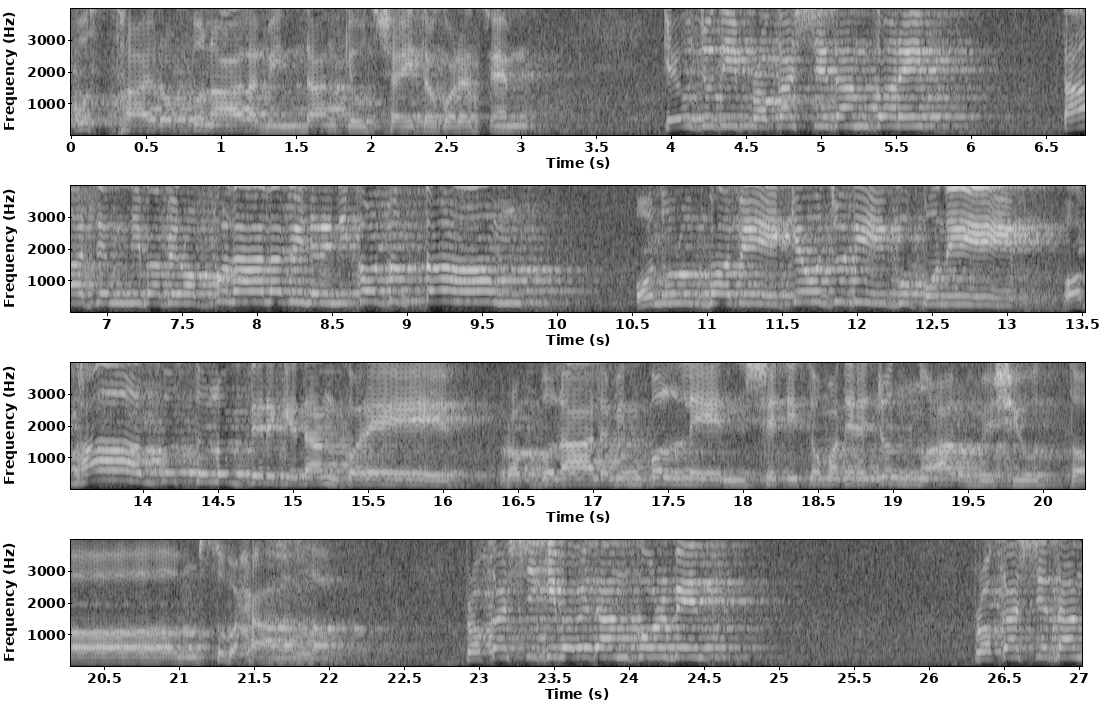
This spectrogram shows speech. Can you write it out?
অবস্থায় রব্বুল আলমিন দানকে উৎসাহিত করেছেন। কেউ যদি প্রকাশ্যে দান করে, তা যেমনিভাবে রব্বুল আলমিনের নিকট উত্তম, অনুরূপভাবে কেউ যদি গোপনে অভাবগ্রস্ত লোকদেরকে দান করে, রব্বুল আলমিন বললেন, সেটি তোমাদের জন্য আরও বেশি উত্তম। আল্লাহ প্রকাশ্যে কীভাবে দান করবেন? প্রকাশ্যে দান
